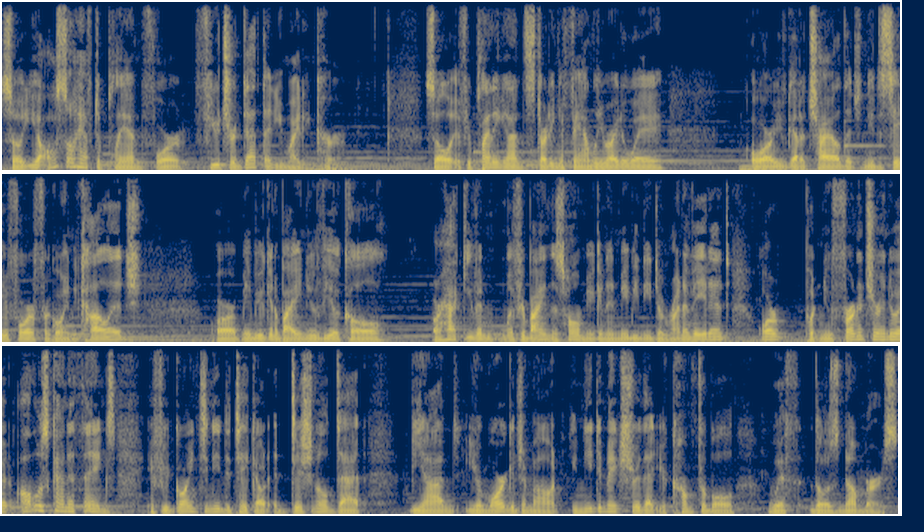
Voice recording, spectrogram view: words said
So you also have to plan for future debt that you might incur. So if you're planning on starting a family right away, or you've got a child that you need to save for for going to college, or maybe you're going to buy a new vehicle or heck, even if you're buying this home, you're going to maybe need to renovate it or put new furniture into it, all those kind of things. If you're going to need to take out additional debt beyond your mortgage amount, you need to make sure that you're comfortable with those numbers.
